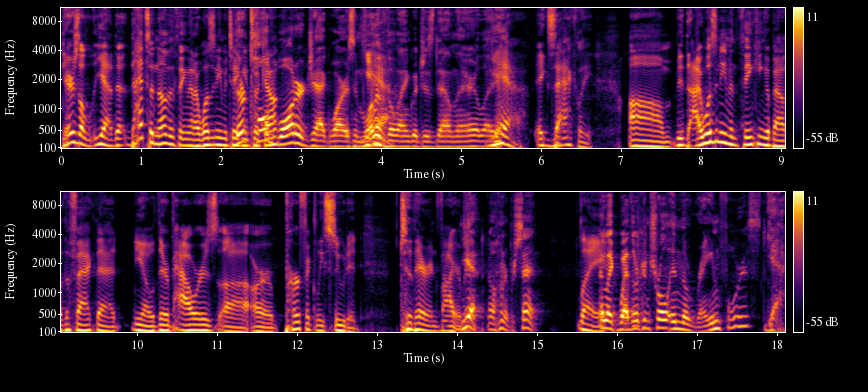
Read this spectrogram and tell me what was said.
There's a yeah. th- that's another thing that I wasn't even taking They're into called account. water jaguars in one of the languages down there. Like, Yeah, exactly. Um, I wasn't even thinking about the fact that you know their powers uh, are perfectly suited to their environment. yeah, no, hundred percent. like, And like weather control in the rainforest. yeah,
